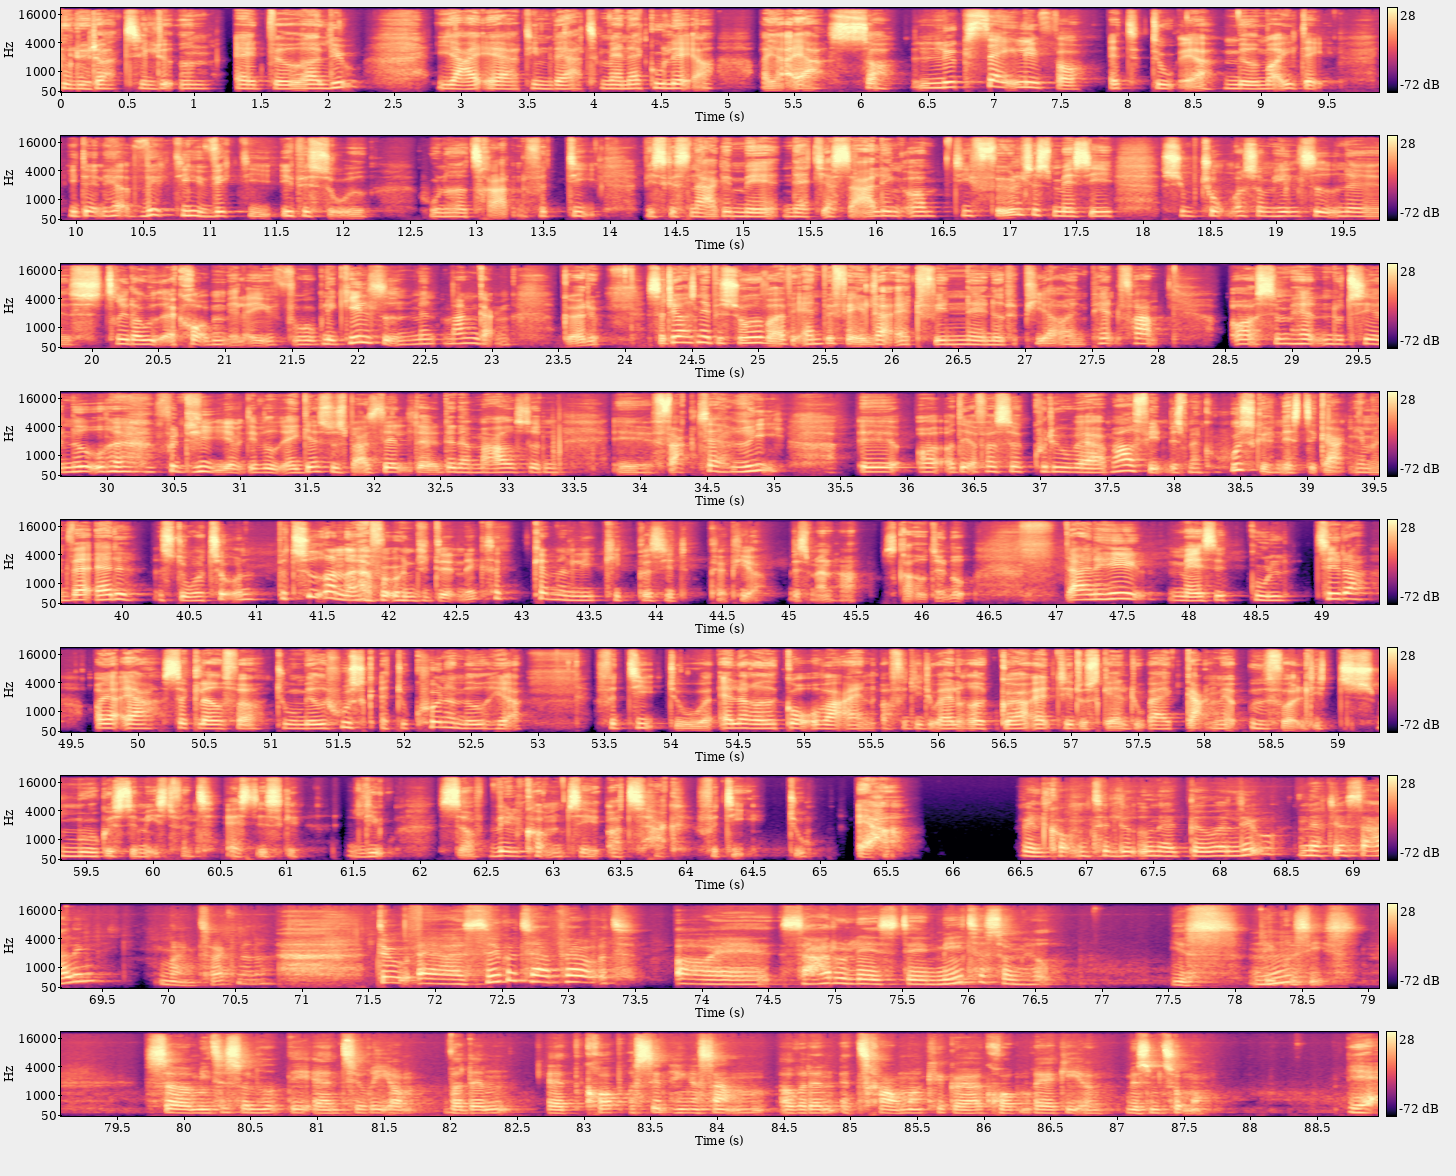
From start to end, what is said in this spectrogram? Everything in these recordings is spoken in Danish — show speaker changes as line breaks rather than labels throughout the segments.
Du lytter til Lyden af et bedre liv. Jeg er din vært, Manna og jeg er så lyksalig for, at du er med mig i dag i den her vigtige, vigtige episode 113, fordi vi skal snakke med Nadja Sarling om de følelsesmæssige symptomer, som hele tiden øh, strider ud af kroppen, eller forhåbentlig ikke hele tiden, men mange gange gør det. Så det er også en episode, hvor jeg vil anbefale dig at finde øh, noget papir og en pen frem, og simpelthen notere ned, fordi jamen, det ved jeg ikke, jeg synes bare selv, det, den er meget sådan øh, faktarig, øh, og, og derfor så kunne det jo være meget fint, hvis man kunne huske næste gang, jamen hvad er det, store tåen betyder, når jeg får ondt i den, ikke? så kan man lige kigge på sit papir, hvis man har skrevet det ned. Der er en hel masse guld til dig, og jeg er så glad for, at du er med. Husk, at du kun er med her, fordi du allerede går vejen, og fordi du allerede gør alt det, du skal. Du er i gang med at udfolde dit smukkeste, mest fantastiske liv. Så velkommen til, og tak fordi du er her. Velkommen til Lyden af et bedre liv, Nadja Sarling.
Mange tak, Manna.
Du er psykoterapeut, og øh, så har du læst øh, metasundhed.
Yes, det er mm. præcis. Så metasundhed, det er en teori om, hvordan at krop og sind hænger sammen, og hvordan at traumer kan gøre, at kroppen reagerer med symptomer.
Ja, yeah.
